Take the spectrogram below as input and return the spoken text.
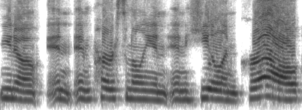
you know, and, and personally and, and heal and grow,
